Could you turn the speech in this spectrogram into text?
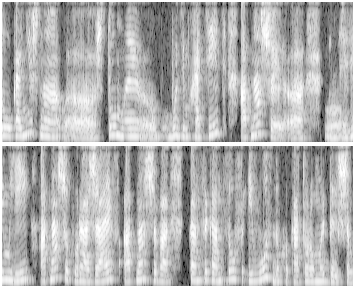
то, конечно, э, что мы будем хотеть от нашей э, земли, от наших урожаев, от нашего, в конце концов, и воздуха, которым мы дышим,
